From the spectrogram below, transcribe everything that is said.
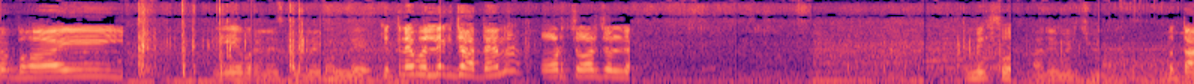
भाई। ये पहले भल्ले कितने भल्ले के जाते हैं ना? और चौर चल जाए मिक्स हो हरी मिर्च बता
